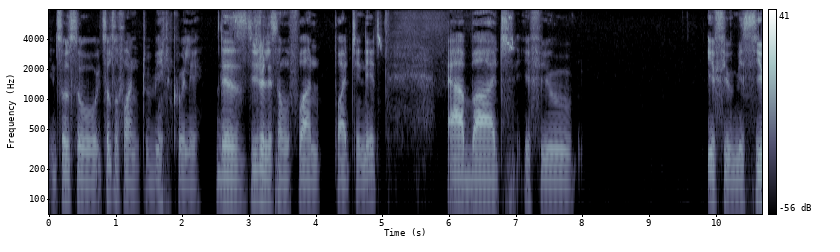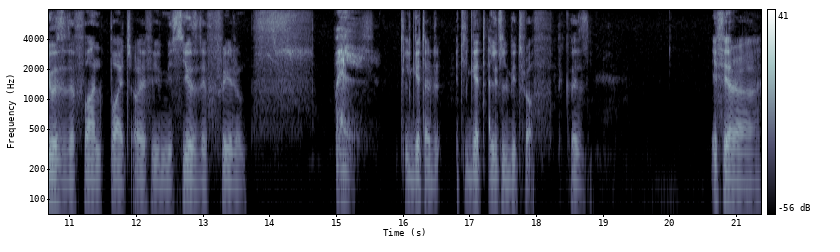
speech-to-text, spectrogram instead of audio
it's also it's also fun to be in Kole. There's usually some fun part in it, uh, but if you if you misuse the fun part or if you misuse the freedom, well, it'll get a it'll get a little bit rough because if you're a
